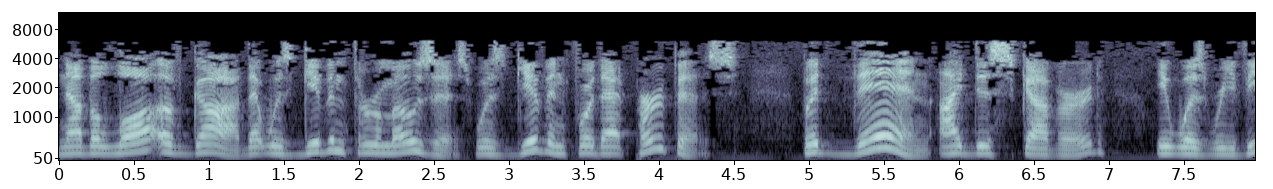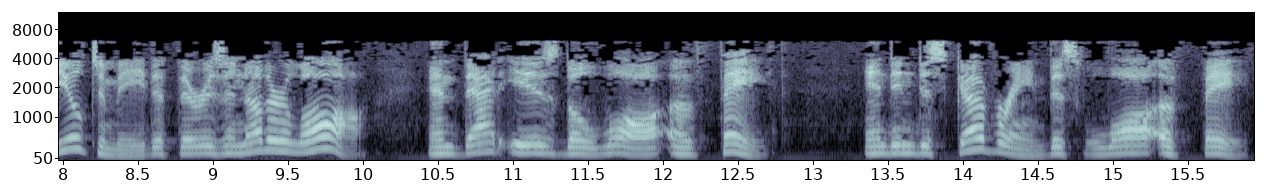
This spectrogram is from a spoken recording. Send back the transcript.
Now the law of God that was given through Moses was given for that purpose. But then I discovered, it was revealed to me that there is another law, and that is the law of faith. And in discovering this law of faith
